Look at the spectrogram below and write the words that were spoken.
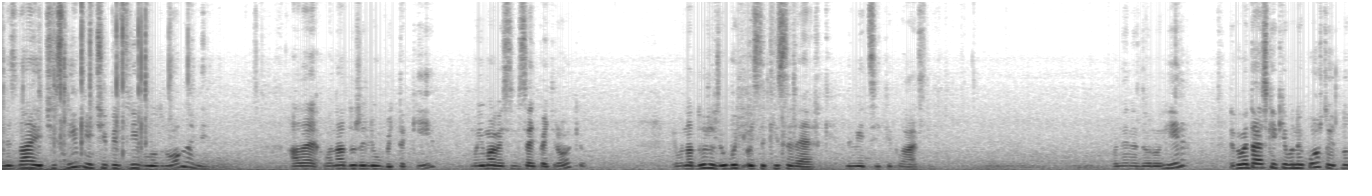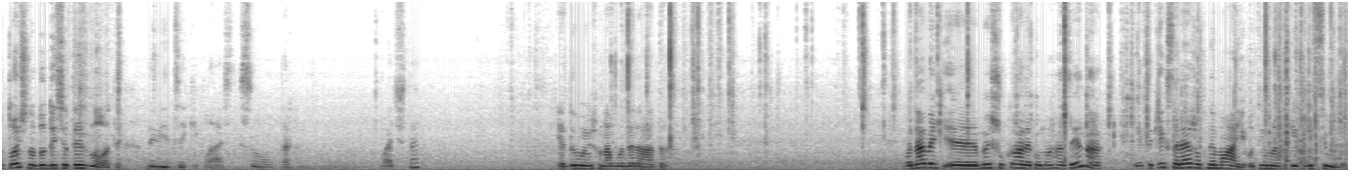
Не знаю, чи срібні, чи під срібло зроблені, але вона дуже любить такі. Моїй мамі 75 років. І вона дуже любить ось такі сережки. Дивіться, які класні. Вони недорогі. Не пам'ятаю, скільки вони коштують, але точно до 10 злотих. Дивіться, які класні. Супер. Бачите? Я думаю, що вона буде рада. Вона ведь, е, ми шукали по магазинах, і таких сережок немає, от іменно таких вісюлів.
